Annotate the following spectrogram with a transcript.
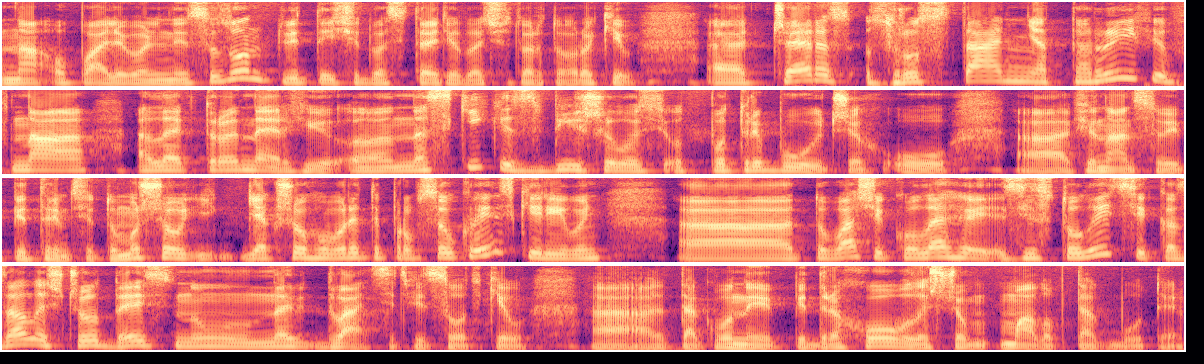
на опалювальний сезон 2023-2024 років. Е, Через зростання тарифів на електроенергію е, наскільки збільшилось от потребуючих у е, фінансовій підтримці? Тому що якщо говорити про всеукраїнський рівень, е, то ваші колеги зі столиці казали, що десь ну на 20% е, так вони підраховували, що мало б так бути.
